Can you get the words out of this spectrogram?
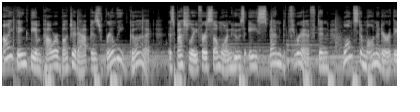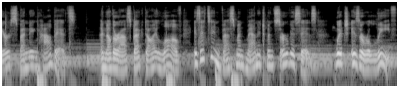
I think the Empower Budget app is really good, especially for someone who's a spendthrift and wants to monitor their spending habits. Another aspect I love is its investment management services, which is a relief,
